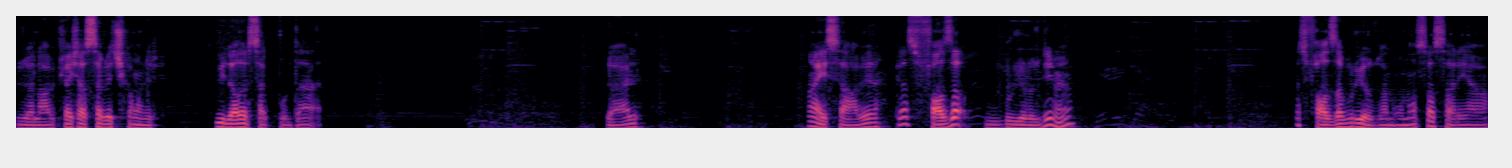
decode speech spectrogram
Güzel abi. Flash atsa bile çıkamadı herif. Bir de alırsak burada. Güzel. Nice abi. Biraz fazla vuruyoruz değil mi? Biraz fazla vuruyoruz lan. O nasıl hasar ya?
